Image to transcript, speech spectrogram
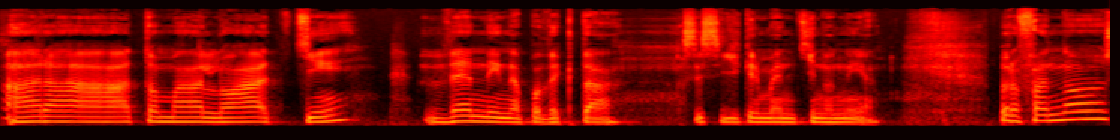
Άρα άτομα ΛΟΑΤΚΙ δεν είναι αποδεκτά στη συγκεκριμένη κοινωνία. Προφανώς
